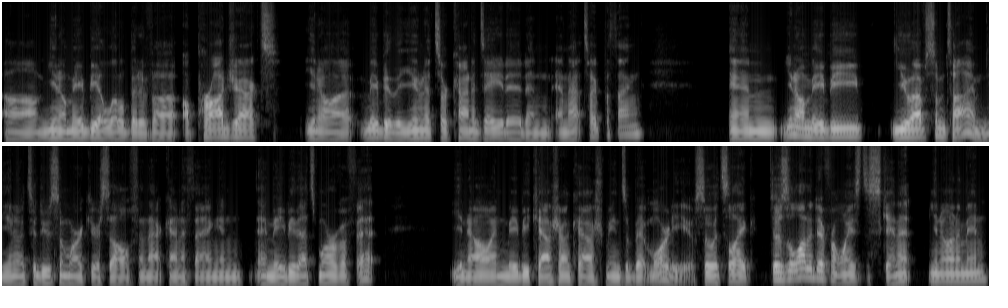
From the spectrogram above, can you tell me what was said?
Um, you know, maybe a little bit of a, a project, you know, uh, maybe the units are kind of dated and, and that type of thing. And, you know, maybe you have some time, you know, to do some work yourself and that kind of thing. And, and maybe that's more of a fit you know, and maybe cash on cash means a bit more to you. So it's like there's a lot of different ways to skin it, you know what I mean?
